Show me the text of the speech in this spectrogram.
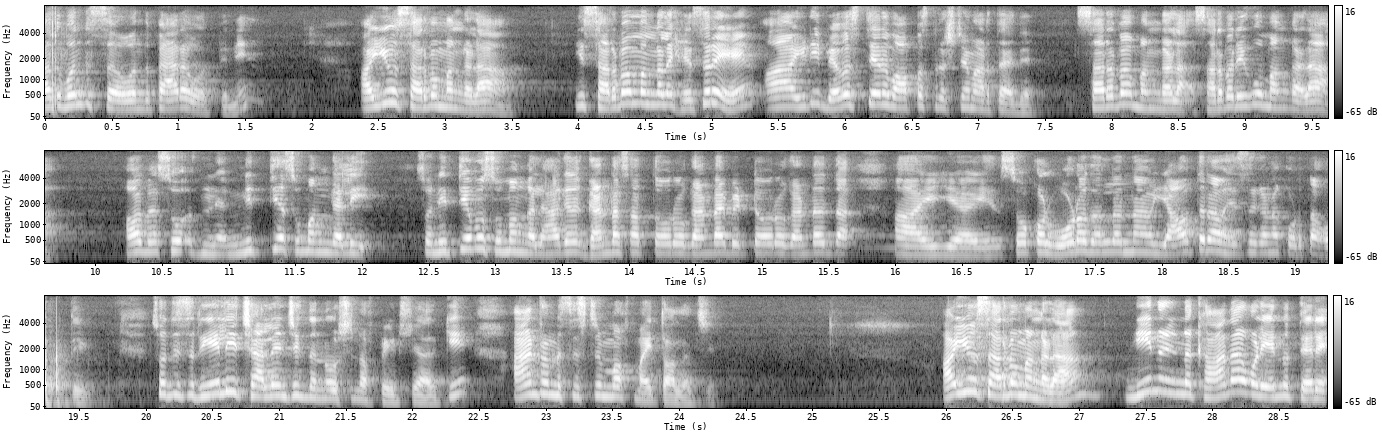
ಅದು ಒಂದು ಸ, ಒಂದು ಪ್ಯಾರ ಓದ್ತೀನಿ. ಅಯ್ಯೋ ಸರ್ವಮಂಗಳ, ಈ ಸರ್ವಮಂಗಳ ಹೆಸರೇ ಆ ಇಡೀ ವ್ಯವಸ್ಥೆಯನ್ನು ವಾಪಸ್ ಪ್ರಶ್ನೆ ಮಾಡ್ತಾ ಇದೆ. ಸರ್ವಮಂಗಳ ಸರ್ವರಿಗೂ ಮಂಗಳ. ಸು ನಿತ್ಯ ಸುಮಂಗಲಿ. ಸೊ ನಿತ್ಯವೂ ಸುಮಂಗಲಿ. ಹಾಗೆ ಗಂಡ ಸತ್ತವರು, ಗಂಡ ಬಿಟ್ಟವರು ಗಂಡದ ಸೋಕಾಳ್ ಓಡೋದಲ್ಲ ನಾವು ಯಾವ ಥರ ಹೆಸರುಗಳನ್ನ ಕೊಡ್ತಾ ಹೋಗ್ತೀವಿ? So this really challenging the notion of patriarchy and from a system of mythology ಅಯ್ಯೋ ಸರ್ವಮಂಗಳ ನೀನು ನಿನ್ನ ಖಾನಾವಳಿಯನ್ನು ತೆರೆ.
